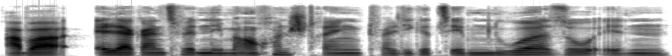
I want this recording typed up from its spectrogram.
Aber Elegans werden eben auch anstrengend, weil die gibt es eben nur so in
